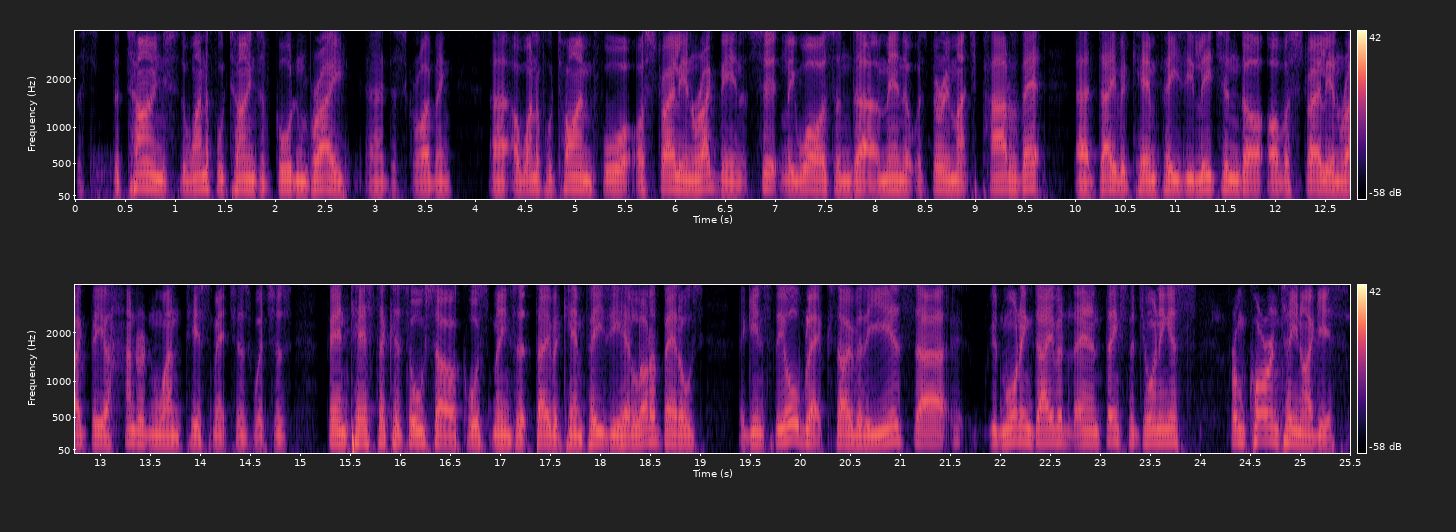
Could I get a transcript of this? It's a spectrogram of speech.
the, the tones, the wonderful tones of Gordon Bray uh, describing uh, a wonderful time for Australian rugby, and it certainly was, and uh, a man that was very much part of that. Uh, David Campese, legend of, of, Australian rugby, 101 test matches, which is fantastic. It also, of course, means that David Campese had a lot of battles against the All Blacks over the years. Uh, good morning, David, and thanks for joining us from quarantine, I guess.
